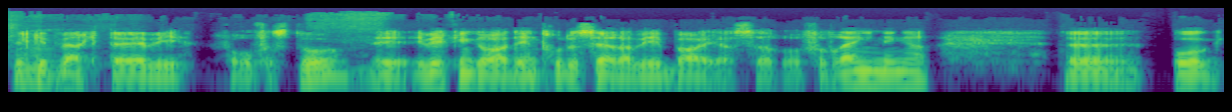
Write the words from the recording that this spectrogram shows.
hvilket verktøy er vi for å forstå? I, i hvilken grad introduserer vi biaser og forvrengninger? Uh, og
